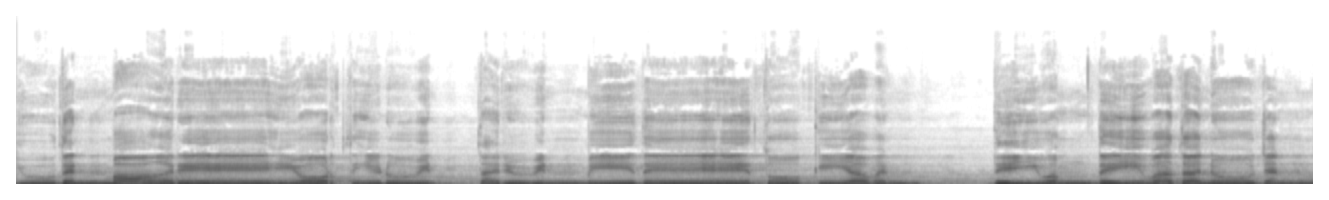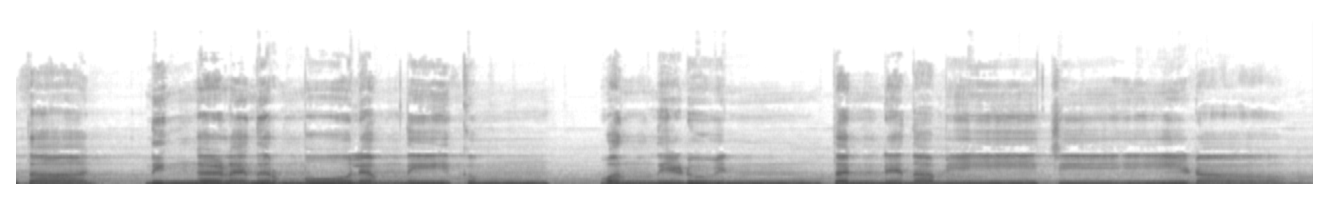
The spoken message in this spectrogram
യൂതന്മാരെ ഓർത്തിടുവിൻ തരുവിൻ മീതേ തോക്കിയവൻ. ദൈവം ദൈവതനൂജൻ താൻ നിങ്ങളെ നിർമൂലം നീക്കും. വന്നിടുവിൻ തന്നെ നമീച്ചീടാം.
